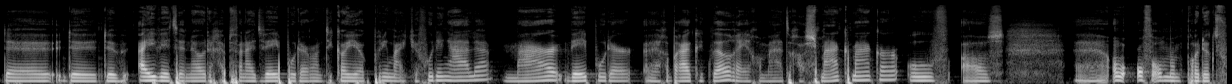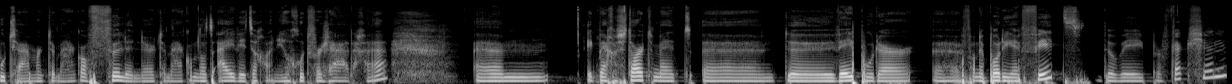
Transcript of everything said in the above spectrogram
de, de, de eiwitten nodig hebt vanuit weepoeder, want die kan je ook prima uit je voeding halen. Maar weepoeder uh, gebruik ik wel regelmatig als smaakmaker of als. Uh, of om een product voedzamer te maken of vullender te maken, omdat eiwitten gewoon heel goed verzadigen. Um, ik ben gestart met uh, de weepoeder van de Body and Fit, de Way Perfection.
